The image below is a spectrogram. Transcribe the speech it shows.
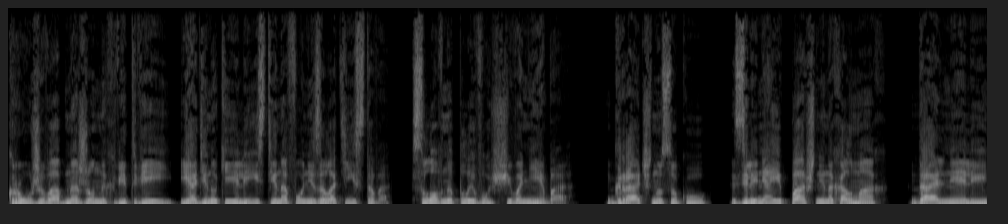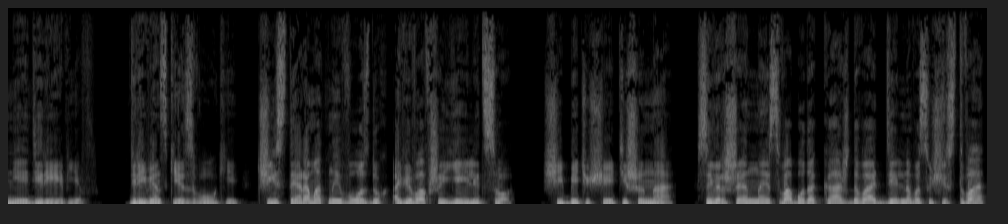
кружево обнаженных ветвей и одинокие листья на фоне золотистого, словно плывущего неба, грач на суку, зеленя и пашни на холмах, дальняя линия деревьев, деревенские звуки, чистый ароматный воздух, овивавший ей лицо, щебечущая тишина, совершенная свобода каждого отдельного существа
